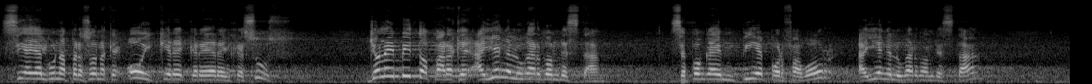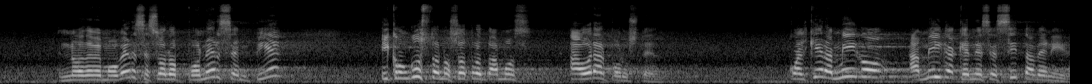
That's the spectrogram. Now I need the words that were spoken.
Si hay alguna persona que hoy quiere creer en Jesús, yo le invito para que ahí en el lugar donde está, se ponga en pie, por favor, ahí en el lugar donde está. No debe moverse, solo ponerse en pie. Y con gusto nosotros vamos a orar por usted. Cualquier amigo, amiga que necesita venir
